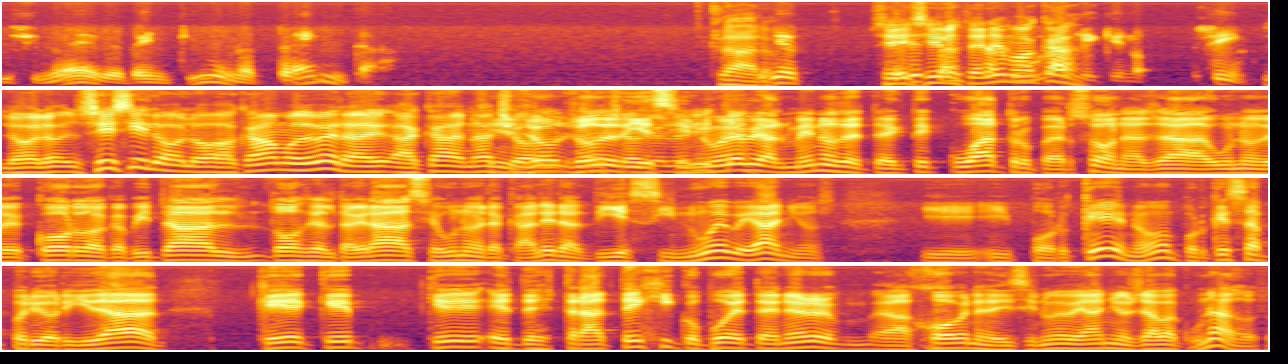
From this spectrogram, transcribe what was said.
19, 21, 30. Claro. Es- Sí, sí, los tenemos acá. no- sí, Lo- lo- sí, sí, lo, lo acabamos de ver eh, acá, Sí, Nacho. yo, yo de Nacho, 19 lista. al menos detecté cuatro personas ya, uno de Córdoba Capital, dos de Altagracia, uno de La Calera, 19 años. ¿Y, y por qué, no? ¿Por qué esa prioridad? ¿Qué, qué, qué eh, de estratégico puede tener a jóvenes de 19 años ya vacunados?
